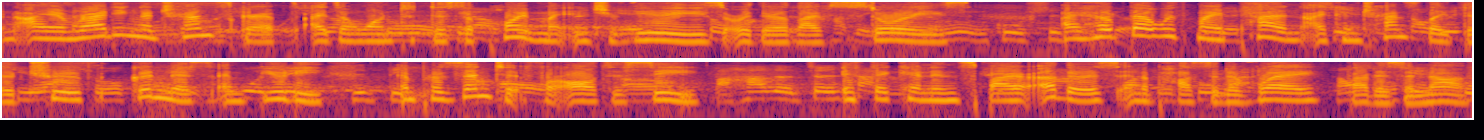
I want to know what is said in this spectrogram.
When I am writing a transcript, I don't want to disappoint my interviewees or their life stories. I hope that with my pen, I can translate their truth, goodness, and beauty and present it for all to see. If it can inspire others in a positive way, that is enough.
